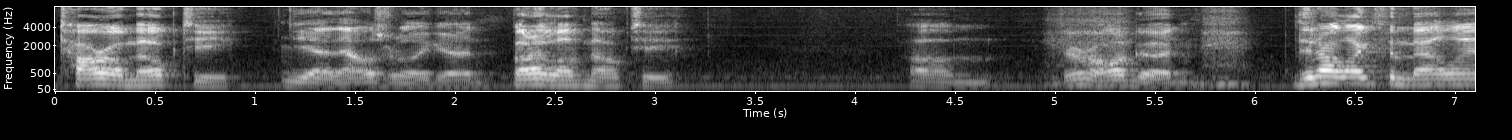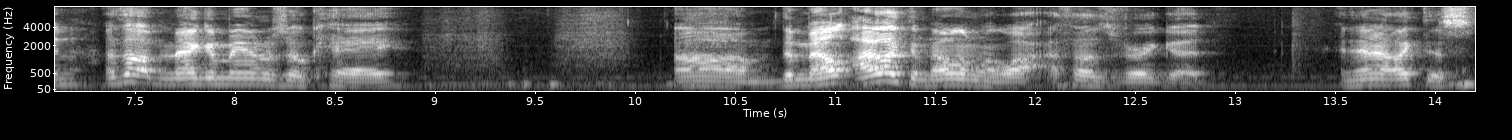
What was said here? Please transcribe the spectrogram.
taro milk tea, Yeah, that was really good. but I love milk tea. Um, They're all good. then I like the melon. I thought Mega Man was okay. Um, the mel I like the melon one a lot. I thought it was very good. And then I like this.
